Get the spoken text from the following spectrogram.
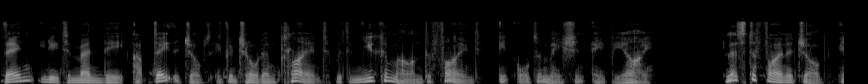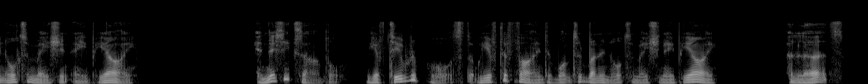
Then you need to manually update the jobs in Control M Client with the new command defined in Automation API. Let's define a job in Automation API. In this example, we have two reports that we have defined and want to run in Automation API. Alerts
